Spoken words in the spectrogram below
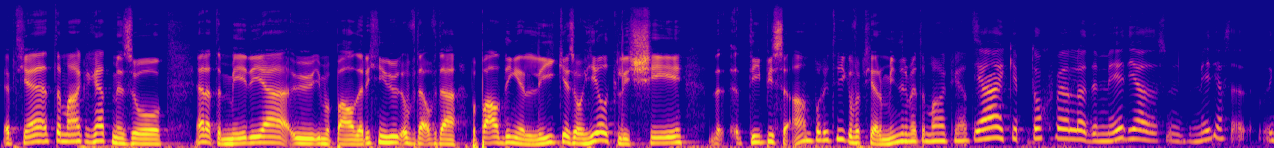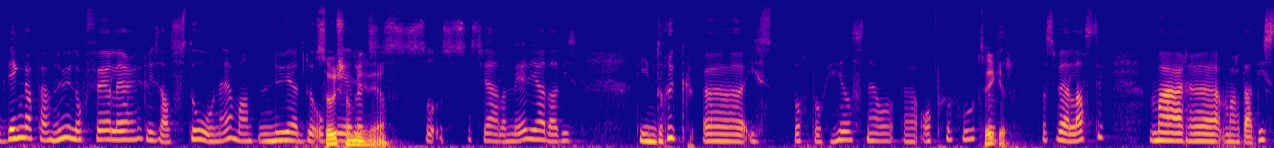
Heb jij te maken gehad met zo... Ja, dat de media u in een bepaalde richting doet? Of dat, of dat bepaalde dingen leaken? Zo heel cliché, typische aan politiek? Of heb je daar minder mee te maken gehad? ja, ik heb toch wel eh, de media, de media. Ik denk dat dat nu nog veel erger is als toen. Hè, want nu heb je ook Social heel het media. so- sociale media. Dat is, die druk eh, is, wordt toch heel snel eh, opgevoerd. Zeker. Dat, dat is wel lastig. Maar, eh, maar dat is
